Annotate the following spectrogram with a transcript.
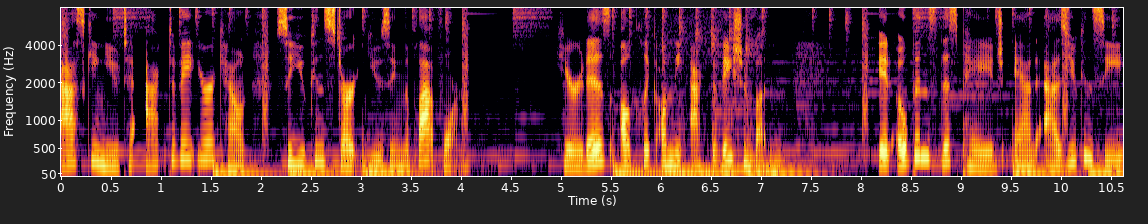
asking you to activate your account so you can start using the platform. Here it is, I'll click on the activation button. It opens this page and as you can see,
